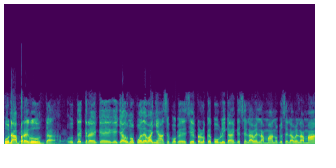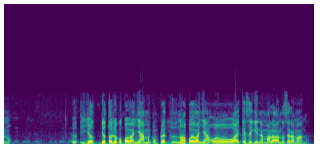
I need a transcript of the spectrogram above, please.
Una pregunta. ¿Usted cree que, que ya uno puede bañarse? Porque siempre lo que publican es que se laven la mano, que se laven la mano. Y yo, yo estoy loco por bañarme completo. ¿No se puede bañar? ¿O hay que seguir nada más lavándose la mano?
